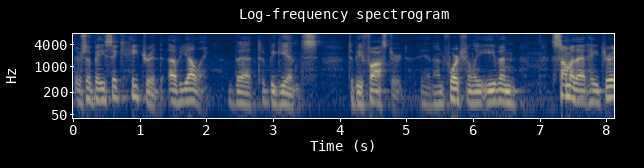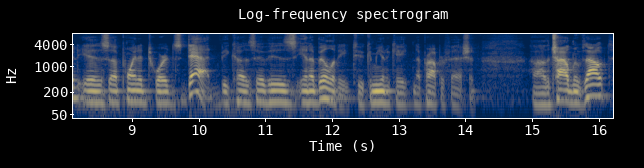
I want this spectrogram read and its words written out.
there's a basic hatred of yelling that begins to be fostered. And unfortunately, even some of that hatred is uh, pointed towards dad because of his inability to communicate in a proper fashion. Uh, the child moves out,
